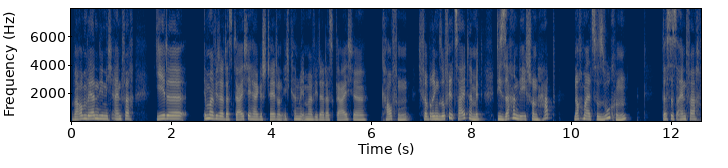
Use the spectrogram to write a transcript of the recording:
warum werden die nicht einfach jede immer wieder das Gleiche hergestellt und ich kann mir immer wieder das Gleiche kaufen? Ich verbringe so viel Zeit damit, die Sachen, die ich schon hab, nochmal zu suchen das ist einfach,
